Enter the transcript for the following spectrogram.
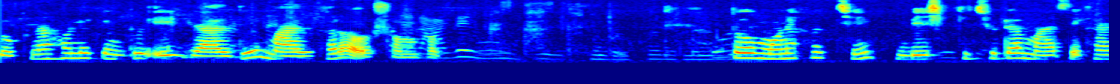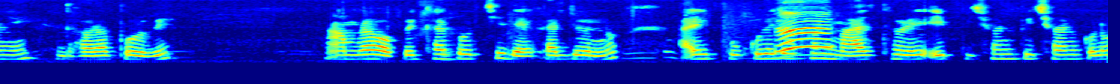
লোক না হলে কিন্তু এই জাল দিয়ে মাছ ধরা অসম্ভব। তো মনে হচ্ছে বেশ কিছুটা মাছ এখানে ধরা পড়বে। আমরা অপেক্ষা করছি দেখার জন্য। আর এই পুকুরে যখন মাছ ধরে এই পিছন পিছন কোনো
